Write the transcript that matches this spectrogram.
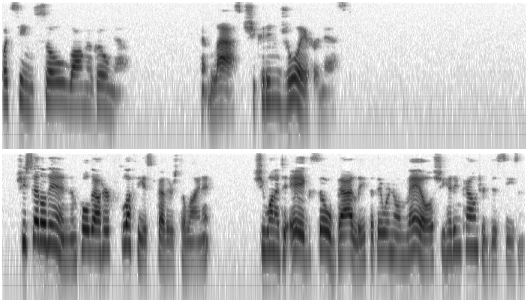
what seemed so long ago now. At last she could enjoy her nest. She settled in and pulled out her fluffiest feathers to line it. She wanted to egg so badly, but there were no males she had encountered this season.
